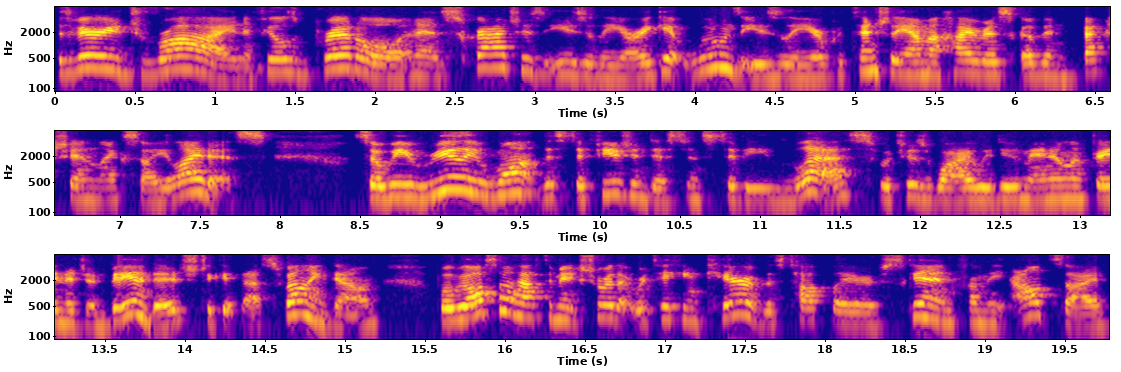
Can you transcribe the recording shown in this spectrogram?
is very dry and it feels brittle and it scratches easily, or I get wounds easily, or potentially I'm a high risk of infection like cellulitis. So we really want this diffusion distance to be less, which is why we do manual lymph drainage and bandage to get that swelling down. But we also have to make sure that we're taking care of this top layer of skin from the outside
